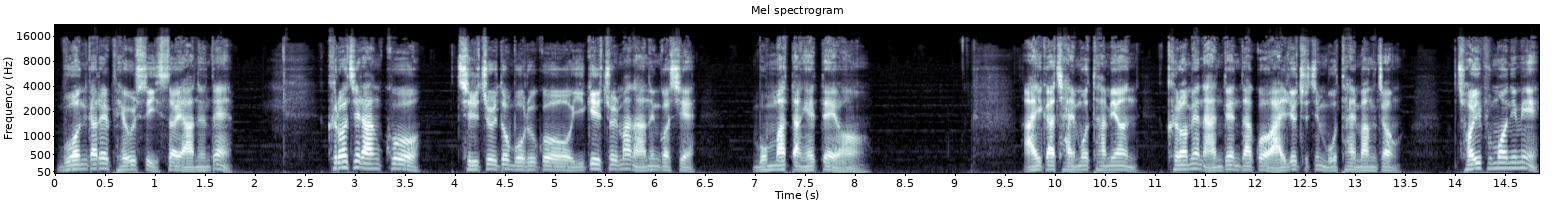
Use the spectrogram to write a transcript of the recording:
무언가를 배울 수 있어야 하는데 그러질 않고 질 줄도 모르고 이길 줄만 아는 것이 못마땅했대요. 아이가 잘못하면 그러면 안 된다고 알려주진 못할 망정 저희 부모님이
